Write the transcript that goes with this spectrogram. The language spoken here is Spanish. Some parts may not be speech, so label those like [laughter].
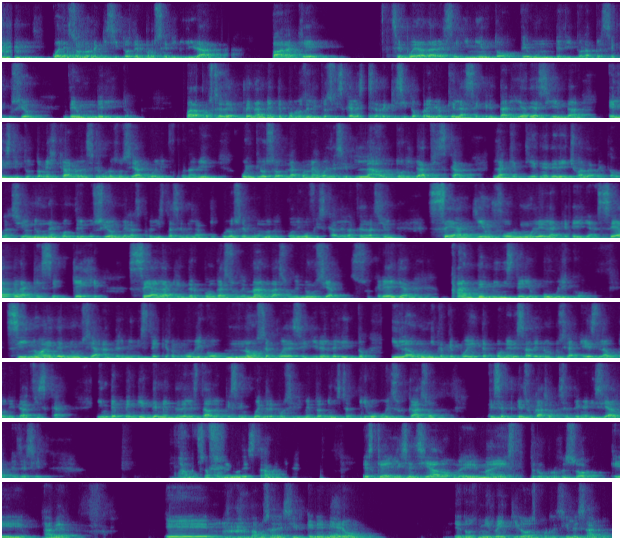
[clears throat] ¿cuáles son los requisitos de procedibilidad para que se pueda dar el seguimiento de un delito, la persecución de un delito. Para proceder penalmente por los delitos fiscales es requisito previo que la Secretaría de Hacienda, el Instituto Mexicano del Seguro Social o el Infonavit o incluso la CONAGUA, es decir, la autoridad fiscal, la que tiene derecho a la recaudación de una contribución de las previstas en el artículo segundo del Código Fiscal de la Federación, sea quien formule la querella, sea la que se queje, sea la que interponga su demanda, su denuncia, su querella ante el Ministerio Público. Si no hay denuncia ante el Ministerio Público, no se puede seguir el delito y la única que puede interponer esa denuncia es la autoridad fiscal, independientemente del estado en que se encuentre el procedimiento administrativo o en su caso, que, en su caso se tenga iniciado. Es decir, vamos a ponerlo de esta manera. Es que, licenciado, eh, maestro, profesor, eh, a ver, [clears throat] vamos a decir, en enero de 2022, por decirles algo,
